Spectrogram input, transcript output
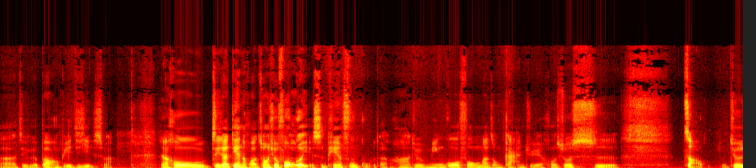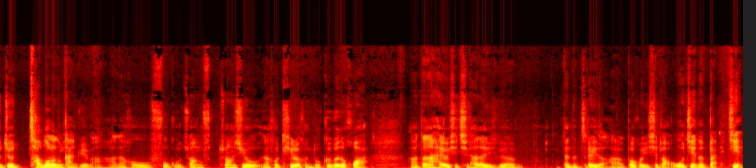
呃，这个《霸王别姬》是吧？然后这家店的话，装修风格也是偏复古的哈，就民国风那种感觉，或者说是早就就差不多那种感觉吧啊。然后复古装装修，然后贴了很多哥哥的画啊，当然还有一些其他的一个等等之类的哈，包括一些老物件的摆件。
